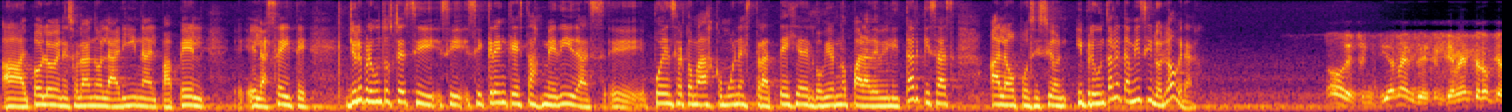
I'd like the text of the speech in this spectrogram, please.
al pueblo venezolano la harina, el papel, el aceite. Yo le pregunto a usted si, si, creen que estas medidas eh, pueden ser tomadas como una estrategia del gobierno para debilitar quizás a la oposición y preguntarle también si lo logra. No, definitivamente, definitivamente lo que,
